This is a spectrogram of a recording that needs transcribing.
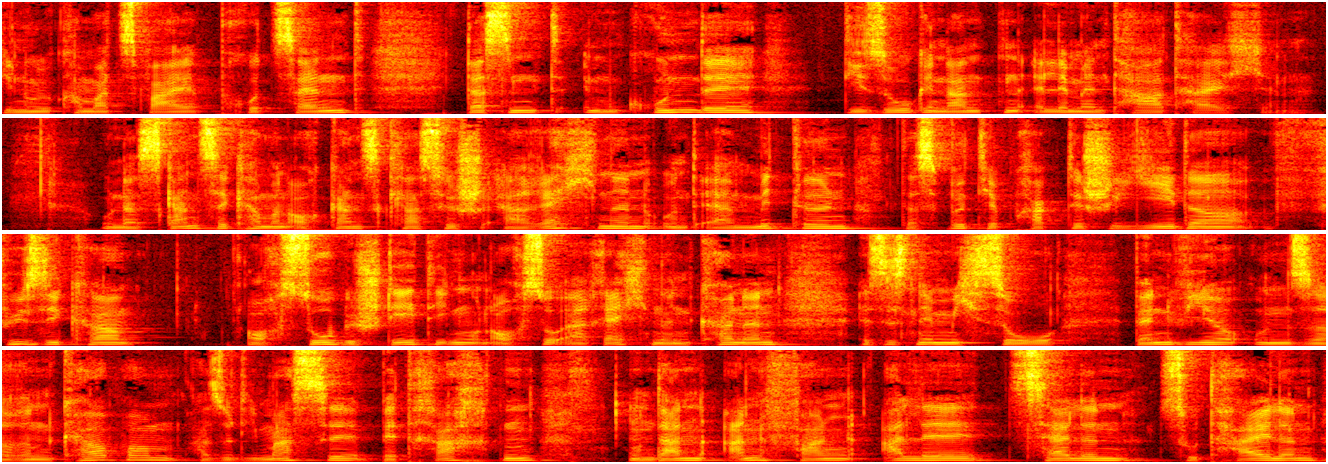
die 0,2 Prozent, das sind im Grunde die sogenannten Elementarteilchen. Und das Ganze kann man auch ganz klassisch errechnen und ermitteln. Das wird hier praktisch jeder Physiker auch so bestätigen und auch so errechnen können. Es ist nämlich so, wenn wir unseren Körper, also die Masse, betrachten und dann anfangen, alle Zellen zu teilen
